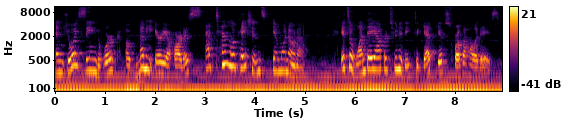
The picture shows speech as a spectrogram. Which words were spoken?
Enjoy seeing the work of many area artists at 10 locations in Winona. It's a one day opportunity to get gifts for the holidays.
